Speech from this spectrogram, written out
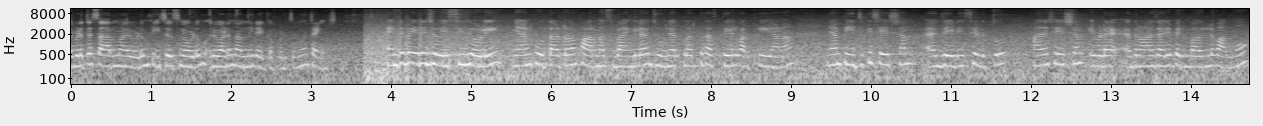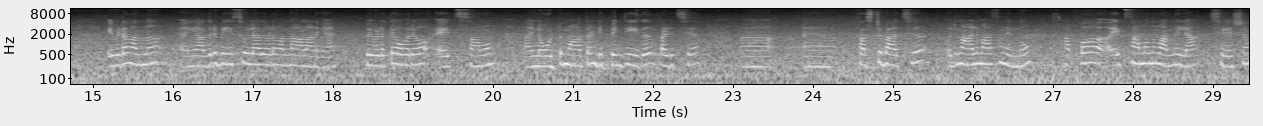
ഇവിടുത്തെ സാർമാരോടും ടീച്ചേഴ്സിനോടും ഒരുപാട് നന്ദി രേഖപ്പെടുത്തുന്നു. താങ്ക് എന്റെ പേര് ജോയ്സി ജോളി. ഞാൻ കൂത്താട്ടുളം ഫാർമസി ബാങ്കിൽ ജൂനിയർ ക്ലർക്ക് തസ്തികയിൽ വർക്ക് ചെയ്യുകയാണ്. ഞാൻ പി ജിക്ക് ശേഷം ജെ ഡി സി എടുത്തു. അതിനുശേഷം ഇവിടെ ദ്രോണാചാര്യ പെരുമ്പാവൂരിൽ വന്നു. ഇവിടെ വന്ന് യാതൊരു ബേസും ഇല്ലാതെ ഇവിടെ വന്ന ആളാണ് ഞാൻ. അപ്പോൾ ഇവിടുത്തെ ഓരോ എക്സാമും നോട്ട് മാത്രം ഡിപ്പെൻഡ് ചെയ്ത് പഠിച്ച് ഫസ്റ്റ് ബാച്ച് ഒരു നാല് മാസം നിന്നു. അപ്പോൾ എക്സാം ഒന്നും വന്നില്ല. ശേഷം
